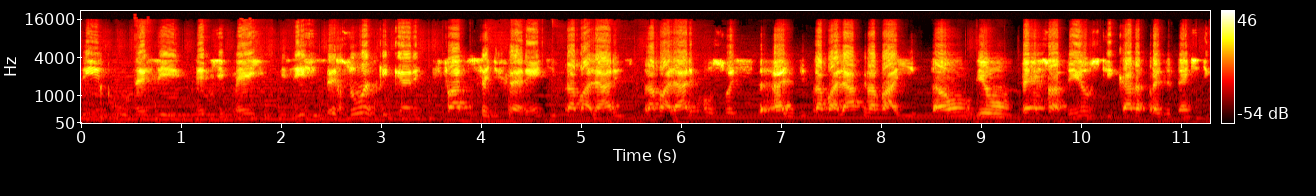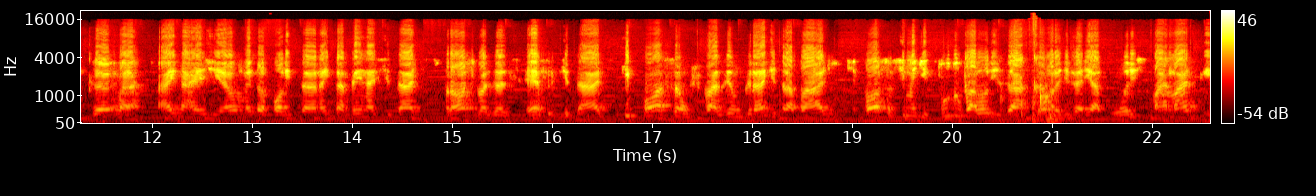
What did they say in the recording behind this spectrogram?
trigo nesse, nesse meio. Existem pessoas que querem, de fato, ser diferentes e trabalharem, trabalharem por suas cidades e trabalhar pela Bahia. Então, eu peço a Deus que cada presidente de Câmara, aí na região metropolitana e também nas cidades próximas a essas cidades, que possam fazer um grande trabalho, que possam, acima de tudo, valorizar a Câmara de Vereadores, mas mais do que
